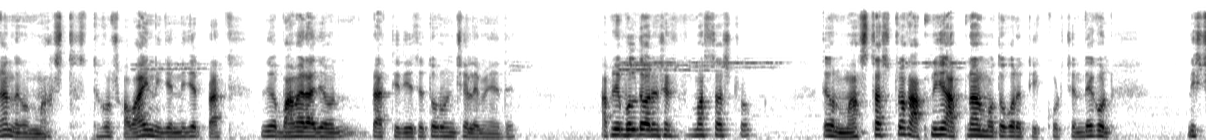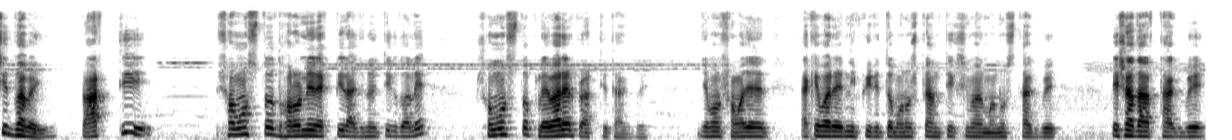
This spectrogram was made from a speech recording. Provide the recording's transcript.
না দেখুন মাস্টার দেখুন সবাই নিজের নিজের বামেরা যেমন প্রার্থী দিয়েছে তরুণ ছেলে মেয়েদের আপনি বলতে পারেন সেটা মাস্টার স্ট্রোক দেখুন মাস্টার স্ট্রোক আপনি আপনার মতো করে ঠিক করছেন। দেখুন, নিশ্চিতভাবেই প্রার্থী সমস্ত ধরনের একটি রাজনৈতিক দলে সমস্ত ফ্লেভারের প্রার্থী থাকবে। যেমন সমাজের একেবারে নিপীড়িত মানুষ প্রান্তিক সীমার মানুষ থাকবে, পেশাদার থাকবে,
